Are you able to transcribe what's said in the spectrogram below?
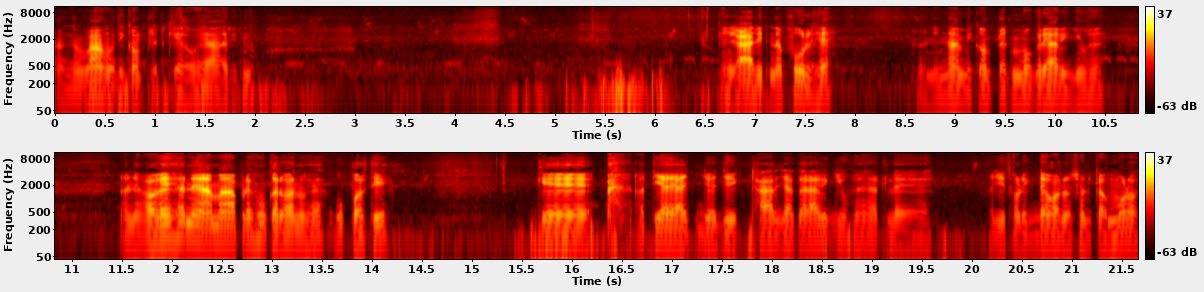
આમને વાહ સુધી કમ્પ્લીટ કર્યો છે આ રીતનો. આ રીતના ફૂલ છે. અને નામી કમ્પ્લેટ મોગરે આવી ગયું છે. અને હવે છે ને આમાં આપણે શું કરવાનું છે? ઉપરથી કે અત્યારે આ જો જે ઠાર જાકર આવી ગયું છે એટલે હજી થોડીક દવાનો છંટકાવ મોડો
